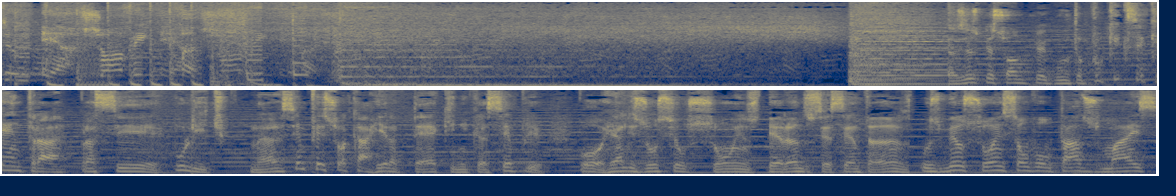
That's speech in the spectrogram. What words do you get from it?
The radio Às vezes o pessoal me pergunta por que, que você quer entrar para ser político, né? Sempre fez sua carreira técnica, sempre pô, realizou seus sonhos, esperando 60 anos. Os meus sonhos são voltados mais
